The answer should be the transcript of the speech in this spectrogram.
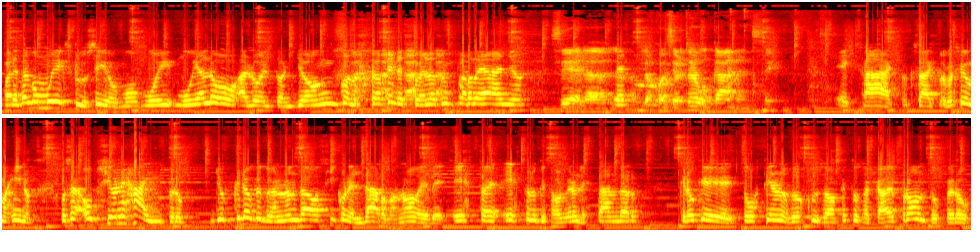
parece algo muy exclusivo, muy, muy a lo, a lo Elton John cuando estaba en Venezuela hace un par de años. Sí, los conciertos de Buchanan, sí. Exacto, exacto, que me imagino. O sea, opciones hay, pero yo creo que todavía no han dado así con el dardo, ¿no? De, de esto, esto es lo que se va a volver el estándar creo que todos tienen los dos cruzados que esto se acabe pronto, pero,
